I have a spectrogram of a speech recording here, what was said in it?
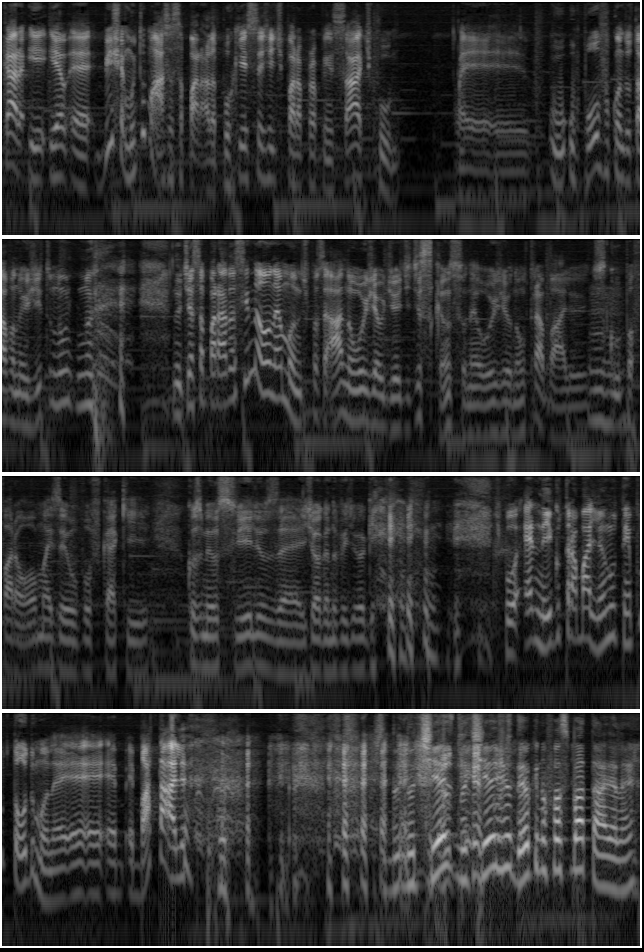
Cara, e, e é, é bicho, é muito massa essa parada, porque se a gente parar pra pensar, tipo, é, o, o, povo, quando tava no Egito, não, não, não, tinha essa parada assim, não, né, mano? Tipo assim, ah, não, hoje é o dia de descanso, né? Hoje eu não trabalho. Uhum. Desculpa, faraó, mas eu vou ficar aqui com os meus filhos é, jogando videogame. tipo, é nego trabalhando o tempo todo, mano. É, é, é, é batalha. não, não, tinha, não tinha judeu que não fosse batalha, né?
